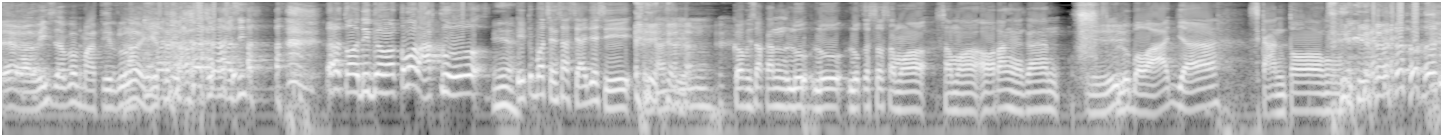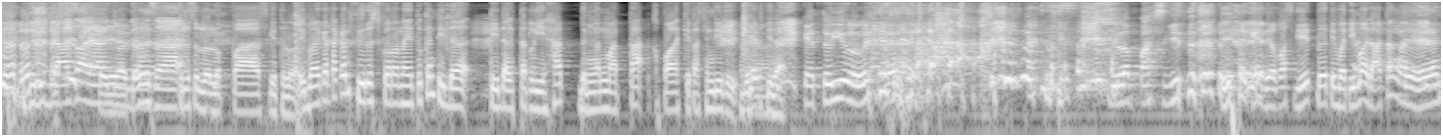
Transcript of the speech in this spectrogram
Ya nggak bisa apa mati dulu lah gitu. Aku masih. Ah, kalau dibilang aku mah laku. Iya. Itu buat sensasi aja sih. Sensasi. kalau misalkan lu lu lu kesel sama sama orang ya kan, lu bawa aja sekantong. Jadi jasa ya, Iya, terus, jasa. terus lu lepas gitu loh. Ibarat katakan virus corona itu kan tidak tidak terlihat dengan mata kepala kita sendiri. Benar tidak? Kayak tuyul. Dilepas gitu. Iya kayak dilepas gitu tiba-tiba datang aja kan.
